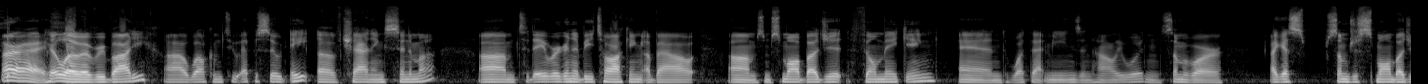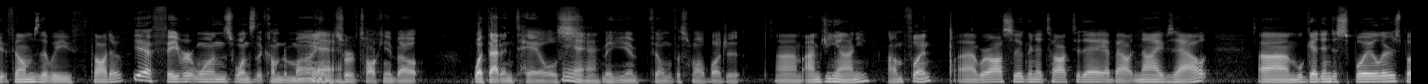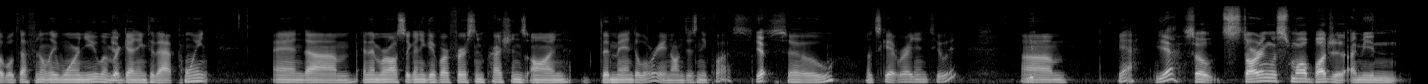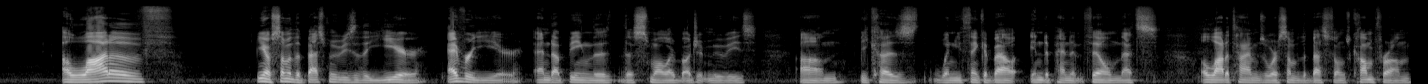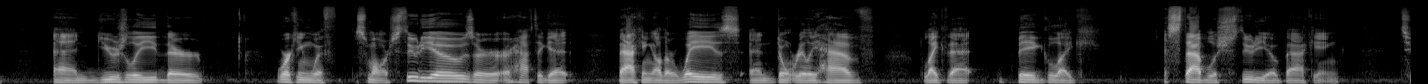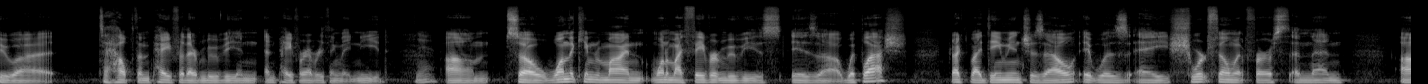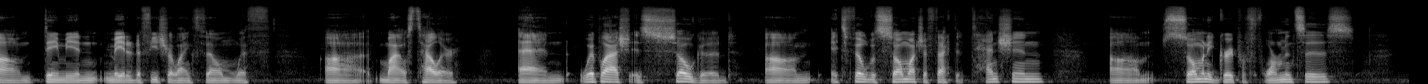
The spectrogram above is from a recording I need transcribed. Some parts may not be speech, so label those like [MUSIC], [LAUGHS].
All right, hello everybody. Uh, welcome to episode eight of Chatting Cinema. Um, today we're going to be talking about um, some small budget filmmaking and what that means in Hollywood, and some of our, I guess, some just small budget films that we've thought of. Yeah, favorite ones, ones that come to mind, Yeah. sort of talking about what that entails, Yeah. making a film with a small budget. Um, I'm Gianni. I'm Flynn. Uh, we're also going to talk today about Knives Out. Um, we'll get into spoilers, but we'll definitely warn you when we're getting to that point. And um, and then we're also going to give our first impressions on The Mandalorian on Disney Plus. Yep. So let's get right into it. Yep. Um, yeah. Yeah, so starting with small budget, I mean, a lot of, you know, some of the best movies of the year every year end up being the the smaller budget movies, um, because when you think about independent film, that's a lot of times where some of the best films come from, and usually they're working with smaller studios or, or have to get backing other ways and don't really have like that big like established studio backing to uh, to help them pay for their movie and, and pay for everything they need. Yeah. Um, so one that came to mind, one of my favorite movies is uh, Whiplash, directed by Damien Chazelle. It was a short film at first, and then um, Damien made it a feature length film with uh, Miles Teller. And Whiplash is so good. Um, it's filled with so much effective tension, um, so many great performances,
